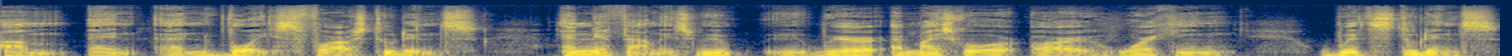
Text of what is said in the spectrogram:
um, and and voice for our students and their families, we we're at my school are working with students,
